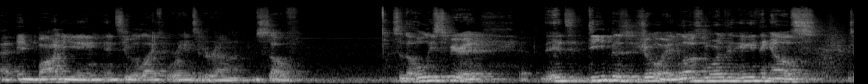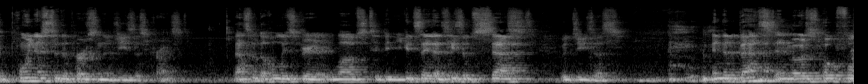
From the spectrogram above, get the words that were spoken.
uh, embodying into a life oriented around Himself. So the Holy Spirit, its deepest joy, loves more than anything else to point us to the person of Jesus Christ. That's what the Holy Spirit loves to do. You could say that He's obsessed with Jesus in the best and most hopeful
